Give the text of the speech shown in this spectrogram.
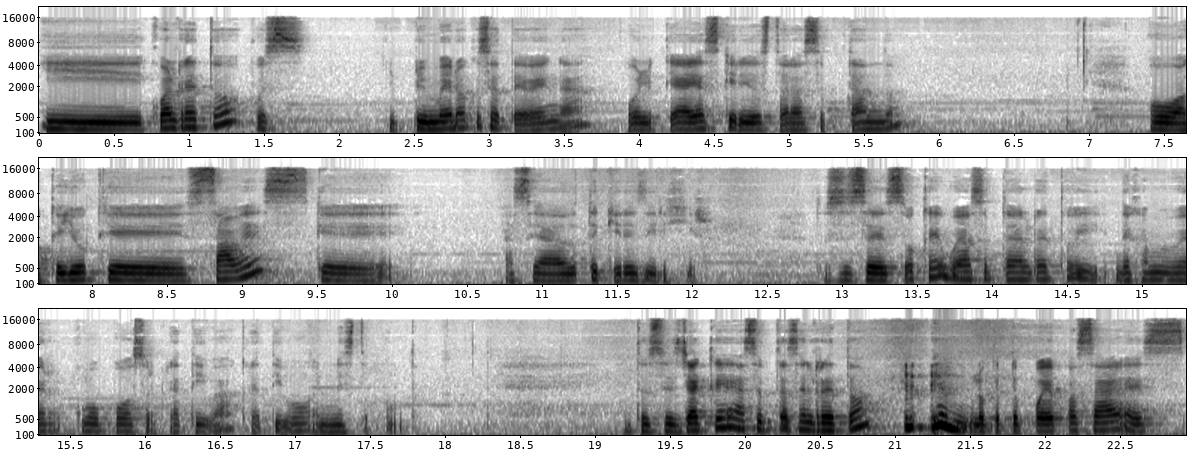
¿Y cuál reto? Pues el primero que se te venga o el que hayas querido estar aceptando o aquello que sabes que hacia dónde te quieres dirigir. Entonces es, ok, voy a aceptar el reto y déjame ver cómo puedo ser creativa, creativo en este punto. Entonces ya que aceptas el reto, lo que te puede pasar es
